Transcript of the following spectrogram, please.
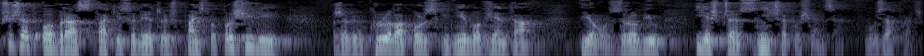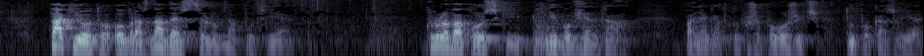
przyszedł obraz taki sobie, to już Państwo prosili, żebym Królowa Polski w niebo wzięta ją zrobił i jeszcze znicze poświęcę. Bóg zapłać. Taki oto obraz na desce lub na płótnie. Królowa Polski w niebo wzięta. Panie Agatko, proszę położyć. Tu pokazuję,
